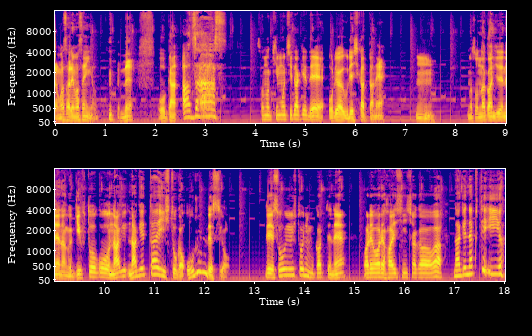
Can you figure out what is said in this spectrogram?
騙されませんよ。ね。王冠、あざーすその気持ちだけで、俺は嬉しかったね。うん。まあそんな感じでね、なんかギフトをこう投げ、投げたい人がおるんですよ。で、そういう人に向かってね、我々配信者側は、投げなくていいよ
